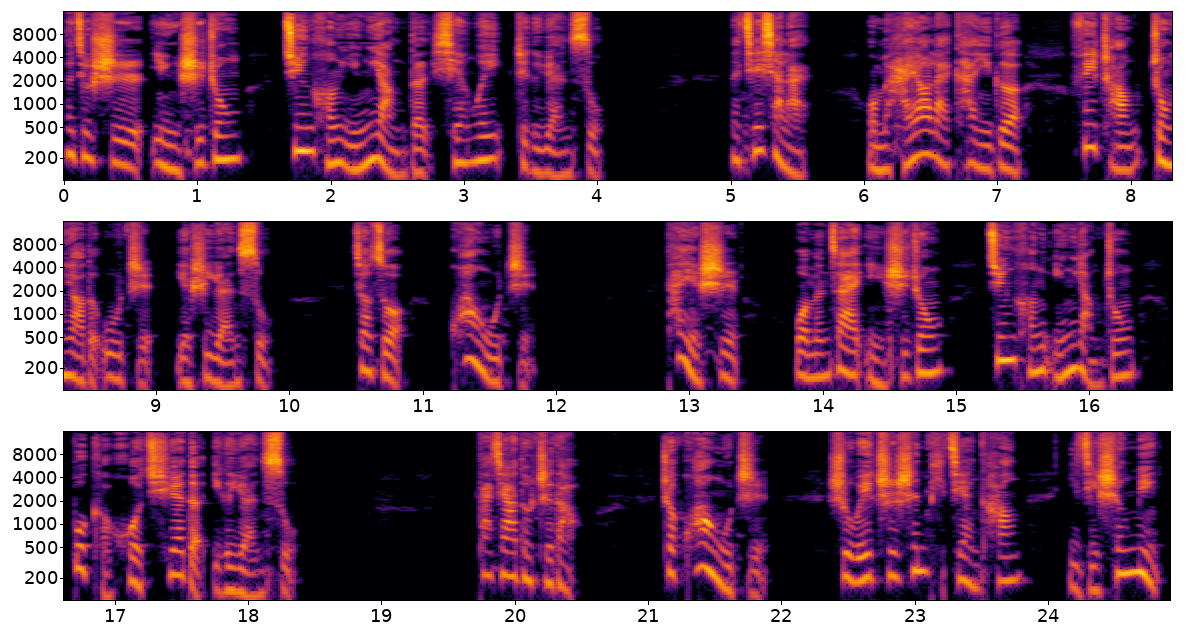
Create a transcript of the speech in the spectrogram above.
那就是饮食中均衡营养的纤维这个元素。那接下来我们还要来看一个非常重要的物质，也是元素，叫做矿物质。它也是我们在饮食中。均衡营养中不可或缺的一个元素。大家都知道，这矿物质是维持身体健康以及生命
